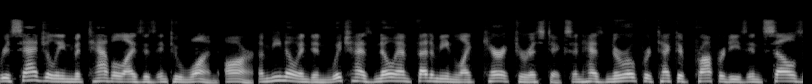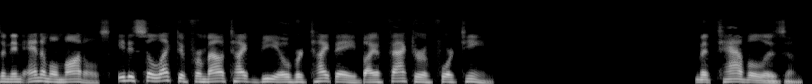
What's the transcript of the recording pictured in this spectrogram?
Rasagiline metabolizes into 1-R aminoindan which has no amphetamine-like characteristics and has neuroprotective properties in cells and in animal models. It is selective for MAO type B over type A by a factor of 14. Metabolism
